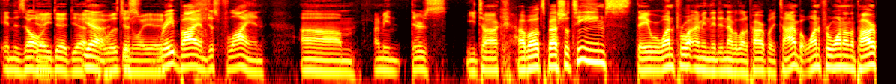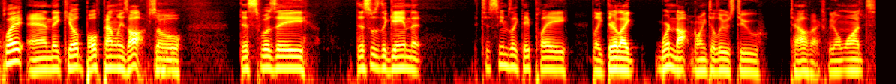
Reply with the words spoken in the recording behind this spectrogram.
in the zone. yeah, he did. Yeah, Yeah, it was just Desnoyers. right by him, just flying. Um, I mean, there's you talk about special teams. They were one for one. I mean, they didn't have a lot of power play time, but one for one on the power play, and they killed both penalties off. So Mm-hmm. this was a this was the game that it just seems like they play like they're like we're not going to lose to to Halifax. We don't want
